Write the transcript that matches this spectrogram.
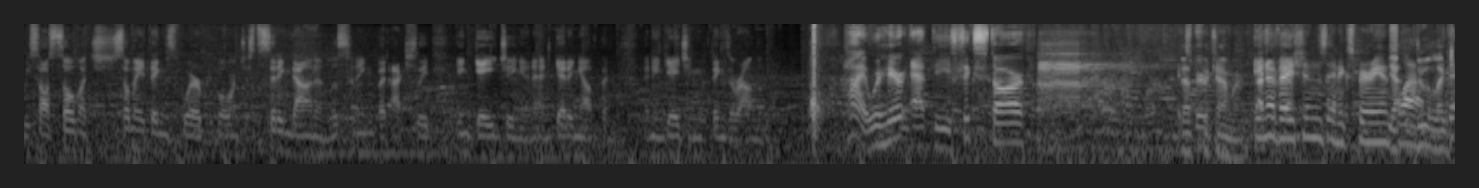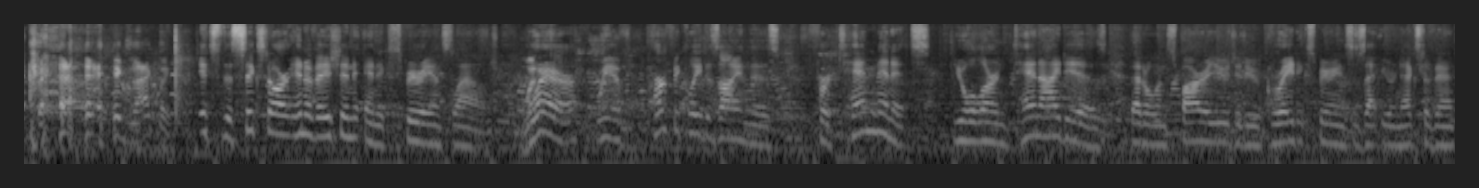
we saw so much, so many things where people weren't just sitting down and listening, but actually engaging and, and getting up and, and engaging with things around them. Hi, we're here at the Six Star That's the camera. Innovations and Experience Lab. like exactly. It's the Six Star Innovation and Experience Lounge, where we have perfectly designed this for 10 minutes. You will learn 10 ideas that will inspire you to do great experiences at your next event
